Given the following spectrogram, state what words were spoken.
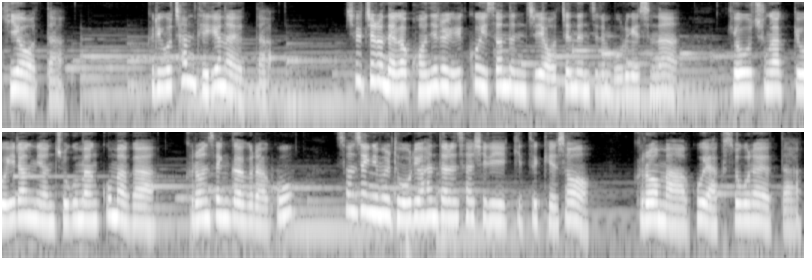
귀여웠다. 그리고 참 대견하였다. 실제로 내가 권위를 잃고 있었는지 어쨌는지는 모르겠으나 겨우 중학교 1학년 조그만 꼬마가 그런 생각을 하고 선생님을 도우려 한다는 사실이 기특해서 그러마하고 약속을 하였다.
